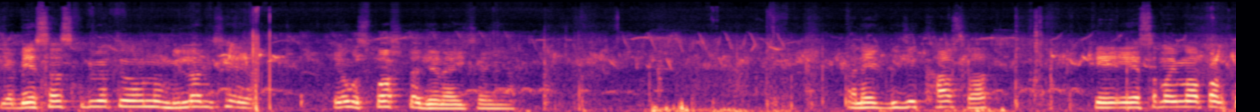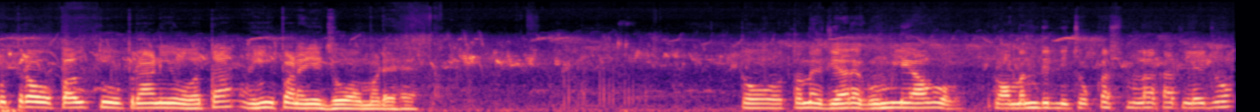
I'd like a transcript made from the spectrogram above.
કે બે સંસ્કૃતિઓનું મિલન છે એવું સ્પષ્ટ જણાય છે અહીંયા. અને એક બીજી ખાસ વાત કે એ સમયમાં પણ કૂતરાઓ, પાલતુ પ્રાણીઓ હતા, અહીં પણ એ જોવા મળે છે. તો તમે જ્યારે ગુમલી આવો, તો આ મંદિરની ચોક્કસ મુલાકાત લેજો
